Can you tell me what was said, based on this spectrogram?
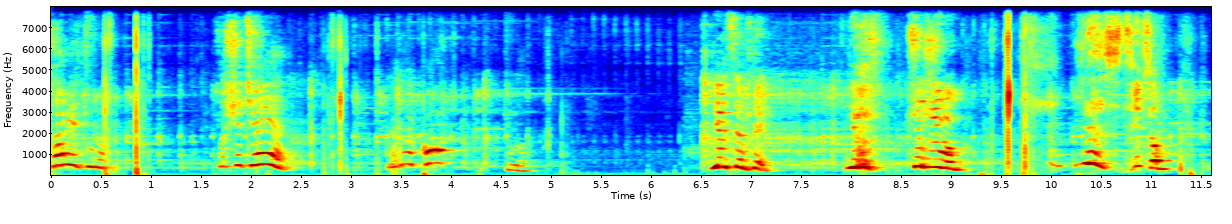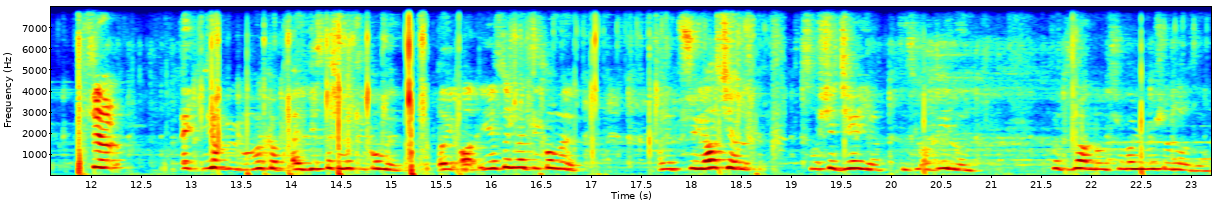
Tam jest dziura. Co się dzieje? Daleko? Dziura. Jestem w niej. Jest! Przeżyłem! Jest! I sam. Przeżyłem. Ej, ja bym Ej, jesteśmy tylko my. Ej, a, jesteśmy tylko my. Ale przyjaciel, co się dzieje? To jest labirynt. Chodź za mną, trzymajmy się razem.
